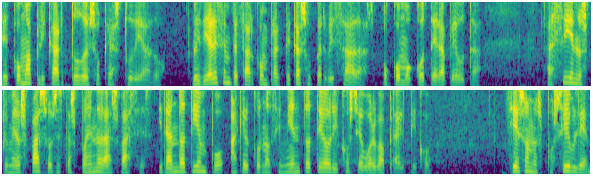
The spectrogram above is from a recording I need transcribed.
de cómo aplicar todo eso que ha estudiado. Lo ideal es empezar con prácticas supervisadas o como coterapeuta, Así, en los primeros pasos estás poniendo las bases y dando tiempo a que el conocimiento teórico se vuelva práctico. Si eso no es posible,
